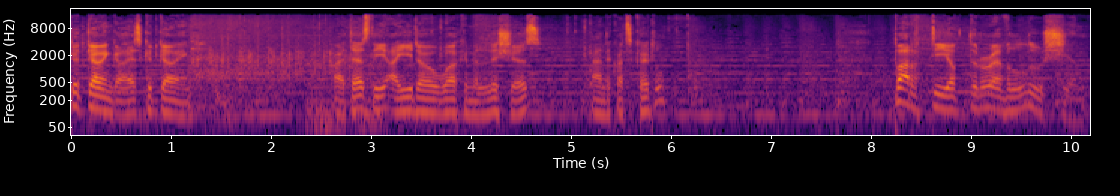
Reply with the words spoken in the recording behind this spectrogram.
Good going, guys. Good going. Alright, there's the Ejido worker militias and the Quetzalcoatl. Party of the Revolution.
